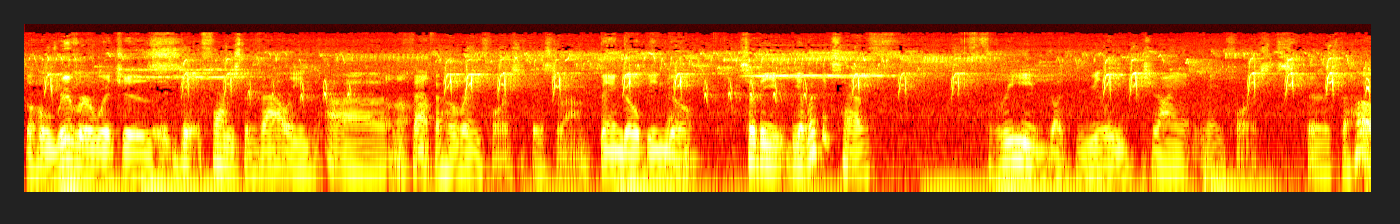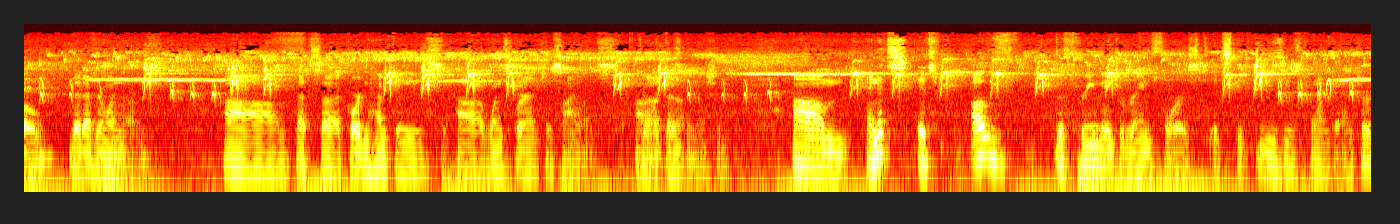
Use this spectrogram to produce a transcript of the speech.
The Hoh river, which is It forms the valley uh, Uh-huh. that the Hoh rainforest is based around. Bingo, Bingo. So the, the Olympics have three like really giant rainforests. There's the Hoh that everyone knows. Um, that's uh, Gordon Hempton's uh, One Square Inch of Silence uh, Gotcha. destination. Um, and it's it's of the three major rainforests, it's the easiest one to enter.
